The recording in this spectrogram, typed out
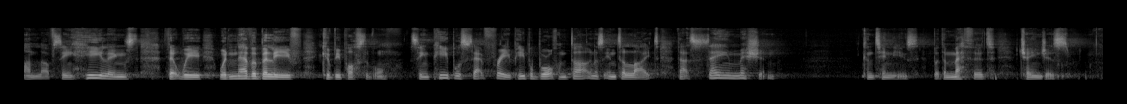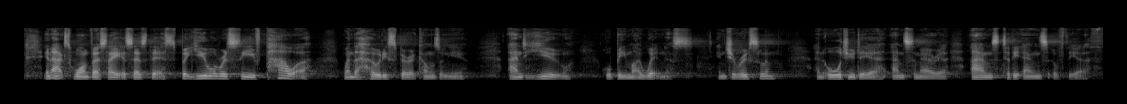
unloved, seeing healings that we would never believe could be possible, seeing people set free, people brought from darkness into light. That same mission continues, but the method changes. In Acts 1, verse 8, it says this But you will receive power when the Holy Spirit comes on you, and you will be my witness in Jerusalem and all Judea and Samaria and to the ends of the earth.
